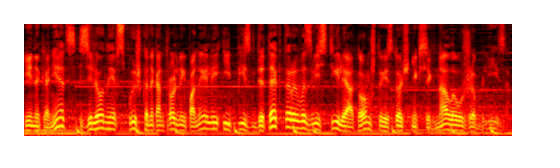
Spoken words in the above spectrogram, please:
и, наконец, зеленая вспышка на контрольной панели и писк детектора возвестили о том, что источник сигнала уже близок.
